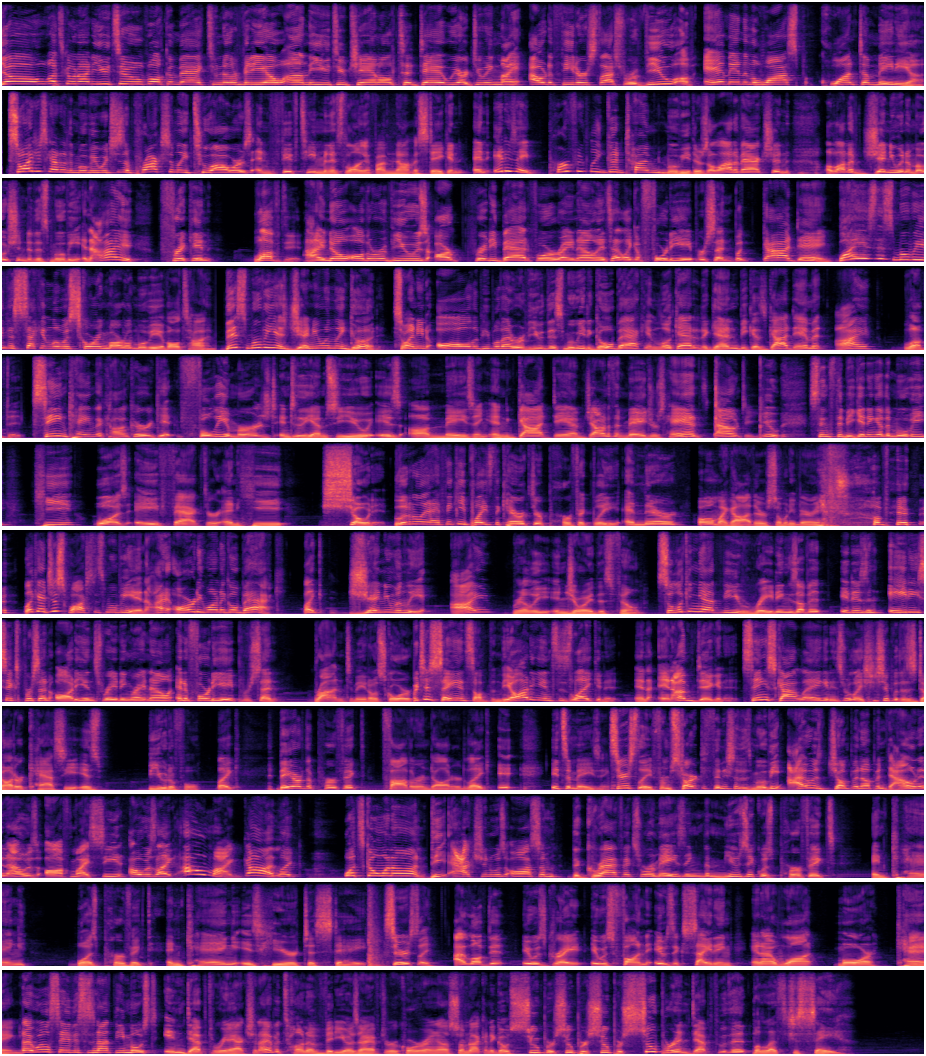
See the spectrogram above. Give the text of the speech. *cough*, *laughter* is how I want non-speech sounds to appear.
Yo, what's going on YouTube? Welcome back to another video on the YouTube channel. Today we are doing my out of theater slash review of Ant-Man and the Wasp Quantumania. So I just got out of the movie, which is approximately 2 hours and 15 minutes long if I'm not mistaken. And it is a perfectly good timed movie. There's a lot of action, a lot of genuine emotion to this movie, and I freaking Loved it. I know all the reviews are pretty bad for it right now. It's at like a 48%, but god dang. Why is this movie the second lowest scoring Marvel movie of all time? This movie is genuinely good. So I need all the people that reviewed this movie to go back and look at it again because god damn it, I Loved it. Seeing Kang the Conqueror get fully emerged into the MCU is amazing. And goddamn, Jonathan Majors, hands down to you. Since the beginning of the movie, he was a factor and he showed it. Literally, I think he plays the character perfectly. And there, oh my God, there are so many variants *laughs* of him. like, I just watched this movie and I already want to go back. Like, genuinely, I really enjoyed this film. So looking at the ratings of it, it is an 86% audience rating right now and a 48% Rotten Tomato score, which is saying something. The audience is liking it, and, and I'm digging it. Seeing Scott Lang and his relationship with his daughter Cassie is beautiful. Like, they are the perfect father and daughter. Like it it's amazing. Seriously, from start to finish of this movie, I was jumping up and down and I was off my seat. I was like, "Oh my god, like what's going on?" The action was awesome, the graphics were amazing, the music was perfect, and Kang was perfect and Kang is here to stay. Seriously, I loved it. It was great. It was fun. It was exciting and I want more Kang. I will say this is not the most in-depth reaction. I have a ton of videos I have to record right now, so I'm not going to go super, super, super, super in-depth with it. But let's just say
